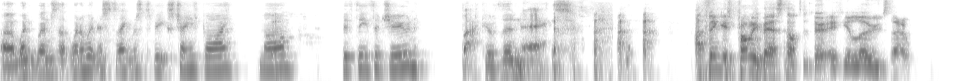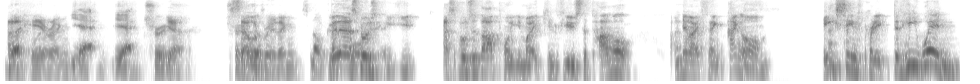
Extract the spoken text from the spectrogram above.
Uh, when when's that? When a witness statement to be exchanged by, Mom? Fifteenth of June. Back of the net. I think it's probably best not to do it if you lose, though, at a hearing. Yeah, yeah, true. Yeah, true. celebrating. It's not good. But I suppose you, I suppose at that point you might confuse the panel, and they might think, "Hang on, he seems pretty. Did he win?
